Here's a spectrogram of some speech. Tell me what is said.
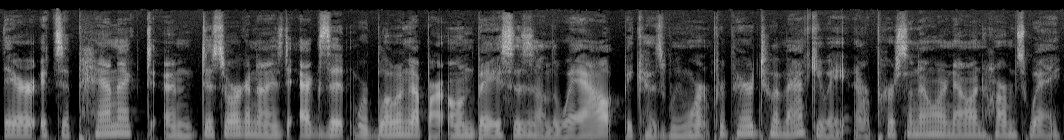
There, it's a panicked and disorganized exit. We're blowing up our own bases on the way out because we weren't prepared to evacuate. Our personnel are now in harm's way.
